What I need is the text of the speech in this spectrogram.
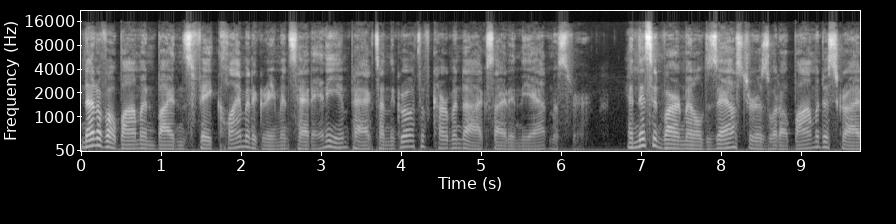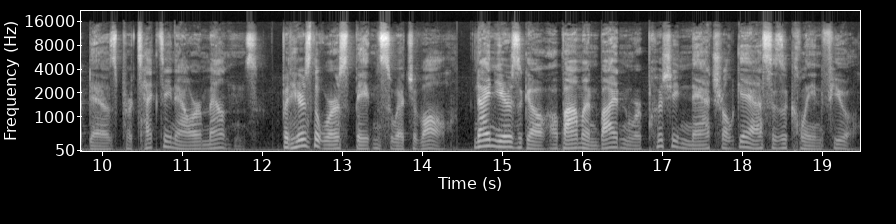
None of Obama and Biden's fake climate agreements had any impact on the growth of carbon dioxide in the atmosphere. And this environmental disaster is what Obama described as protecting our mountains. But here's the worst bait and switch of all. Nine years ago, Obama and Biden were pushing natural gas as a clean fuel.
